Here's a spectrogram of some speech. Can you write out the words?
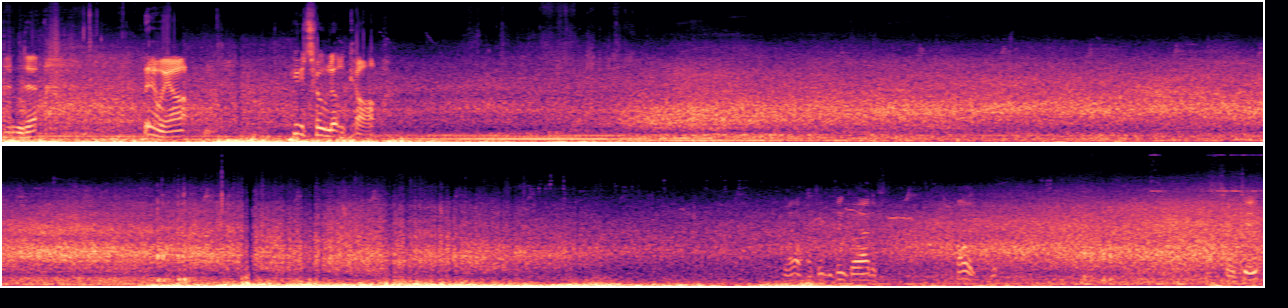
And uh, there we are. Beautiful little carp. Well, I didn't think I had a bite. So deep, I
